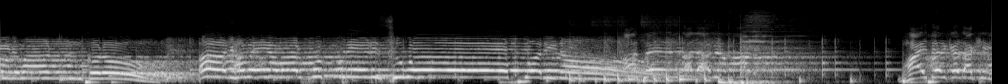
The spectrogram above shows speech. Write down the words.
নির্মাণ করো। আজ হবে আমার পুত্রের শুভ পরিণয় আসেন তাহলে আমি আমার ভাইদেরকে ডাকি।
